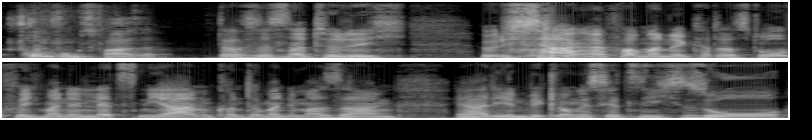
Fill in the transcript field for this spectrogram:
Schrumpfungsphase. Das ist natürlich, würde ich sagen, einfach mal eine Katastrophe. Ich meine, in den letzten Jahren konnte man immer sagen, ja, die Entwicklung ist jetzt nicht so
